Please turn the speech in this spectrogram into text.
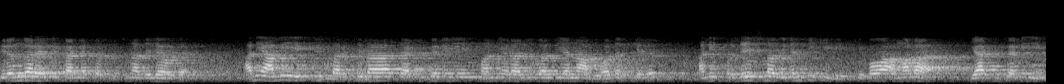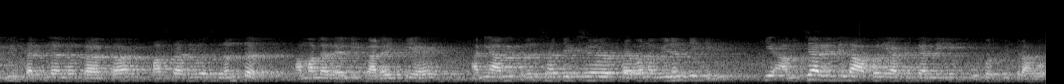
तिरंगा रॅली काढण्याच्या सूचना दिल्या होत्या. आणि आम्ही एकवीस तारखेला त्या ठिकाणी माननीय राजीव गांधी यांना अभिवादन केलं आणि प्रदेशला विनंती केली की बाबा आम्हाला या ठिकाणी एकवीस तारखेला न काढता पाच सहा दिवस नंतर आम्हाला रॅली काढायची आहे. आणि आम्ही प्रदेशाध्यक्ष साहेबांना विनंती केली की आमच्या रॅलीला आपण या ठिकाणी उपस्थित राहावं.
